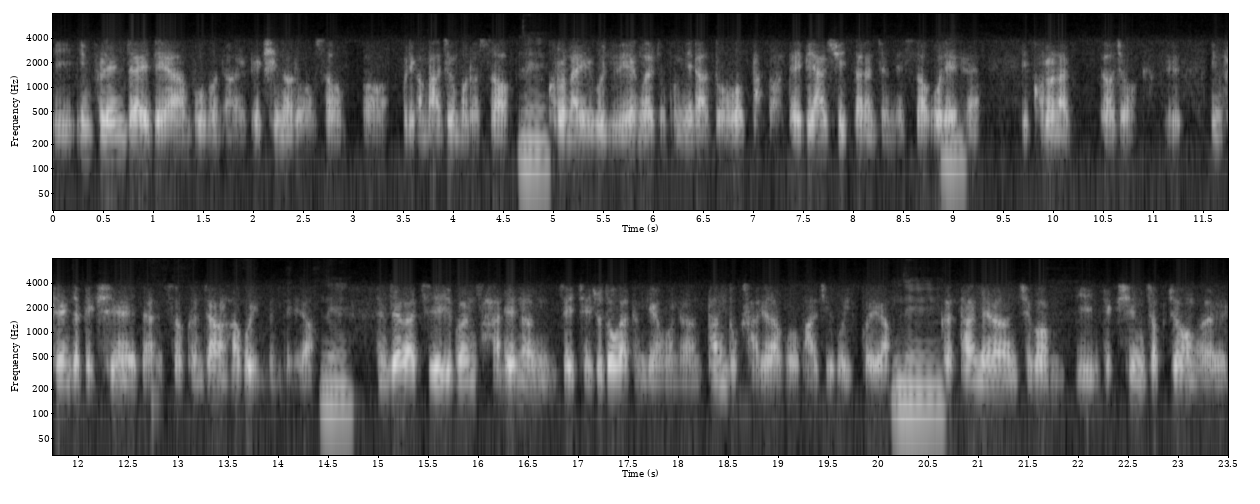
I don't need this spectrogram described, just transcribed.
이 인플루엔자에 대한 부분을 백신으로서 어, 우리가 맞음으로써 네. 코로나19 유행을 조금이라도 대비할 수 있다는 점에서 올해 네. 이 코로나 백신에 대해서 권장을 하고 있는데요. 네. 현재 같이 이번 사례는 이제 제주도 같은 경우는 단독 사례라고 봐지고 있고요. 네. 그렇다면 지금 이 백신 접종을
